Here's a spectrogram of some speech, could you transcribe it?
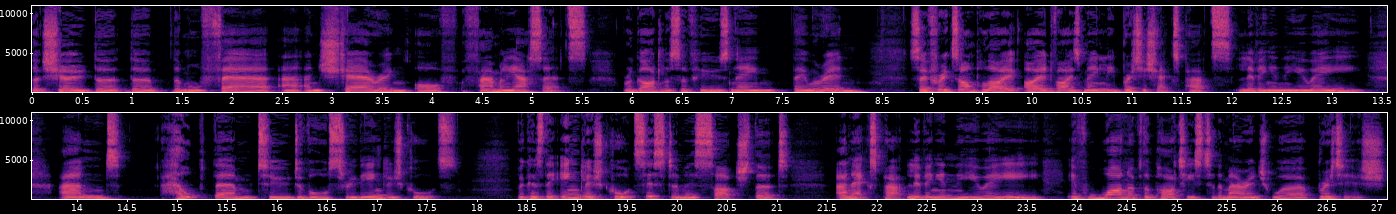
that showed the, the, the more fair uh, and sharing of family assets, regardless of whose name they were in. So, for example, I, I advise mainly British expats living in the UAE and help them to divorce through the English courts because the English court system is such that an expat living in the UAE, if one of the parties to the marriage were British,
